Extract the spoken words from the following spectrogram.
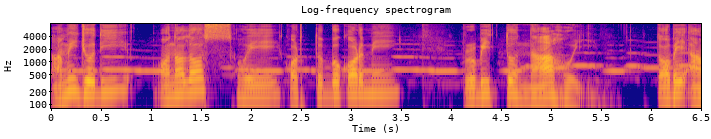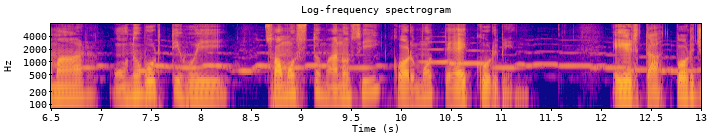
আমি যদি অনলস হয়ে কর্তব্যকর্মে প্রবৃত্ত না হই, তবে আমার অনুবর্তী হয়ে সমস্ত মানুষই কর্ম ত্যাগ করবেন। এর তাৎপর্য,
